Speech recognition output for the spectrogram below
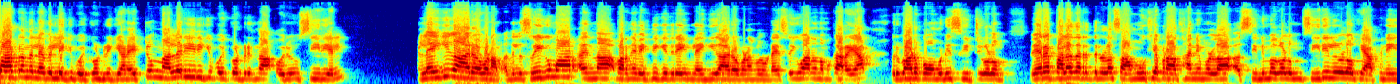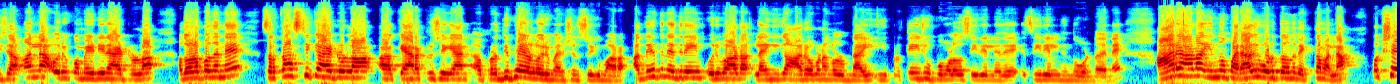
പാർട്ട് എന്ന ലെവലിലേക്ക് പോയിക്കൊണ്ടിരിക്കുകയാണ്. ഏറ്റവും നല്ല രീതിക്ക് പോയിക്കൊണ്ടിരുന്ന ഒരു സീരിയൽ ലൈംഗിക ആരോപണം അതിൽ ശ്രീകുമാർ എന്ന പറഞ്ഞ വ്യക്തിക്കെതിരെയും ലൈംഗിക ആരോപണങ്ങൾ ഉണ്ടായി ശ്രീകുമാറിനെ നമുക്കറിയാം. ഒരുപാട് കോമഡി സീറ്റുകളും വേറെ പലതരത്തിലുള്ള സാമൂഹ്യ പ്രാധാന്യമുള്ള സിനിമകളും സീരിയലുകളും ഒക്കെ അഭിനയിച്ച നല്ല ഒരു കൊമേഡിയൻ ആയിട്ടുള്ള അതോടൊപ്പം തന്നെ സർക്കാസ്റ്റിക് ആയിട്ടുള്ള ക്യാരക്ടർ ചെയ്യാൻ പ്രതിഭയുള്ള ഒരു മനുഷ്യൻ ശ്രീകുമാർ. അദ്ദേഹത്തിനെതിരെയും ഒരുപാട് ലൈംഗിക ആരോപണങ്ങൾ ഉണ്ടായി. ഈ പ്രത്യേകിച്ച് ഉപ്പുമുളക് സീരിയലിനെതിരെ സീരിയലിൽ നിന്നുകൊണ്ട് തന്നെ. ആരാണ് ഇന്നും പരാതി കൊടുത്തതെന്ന് വ്യക്തമല്ല. പക്ഷേ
